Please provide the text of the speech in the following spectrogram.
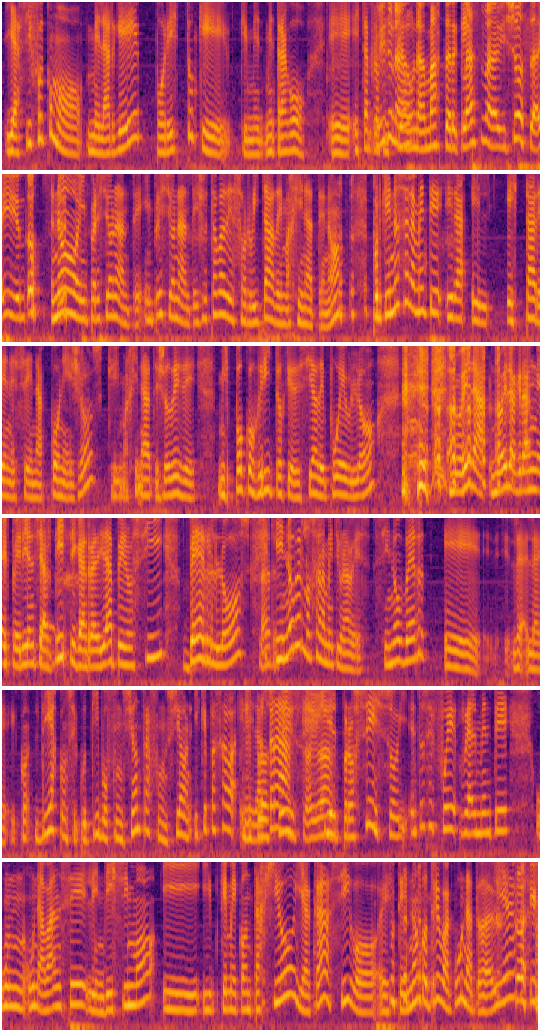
Y así fue como me largué por esto que, que me, me, tragó eh, esta profesión. Una, una masterclass maravillosa ahí, entonces. No, impresionante, impresionante. Yo estaba desorbitada, imagínate, ¿no? Porque no solamente era el estar en escena con ellos, que imagínate, yo desde mis pocos gritos que decía de pueblo, no, era, no era gran experiencia artística en realidad, pero sí verlos, claro. y no verlos solamente una vez, sino ver eh, la, la, días consecutivos, función tras función, y qué pasaba en el, el atrás y el proceso. Y entonces fue realmente un, un avance lindísimo y, y, que me contagió y acá sigo. Este, no encontré vacuna todavía. No hay,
